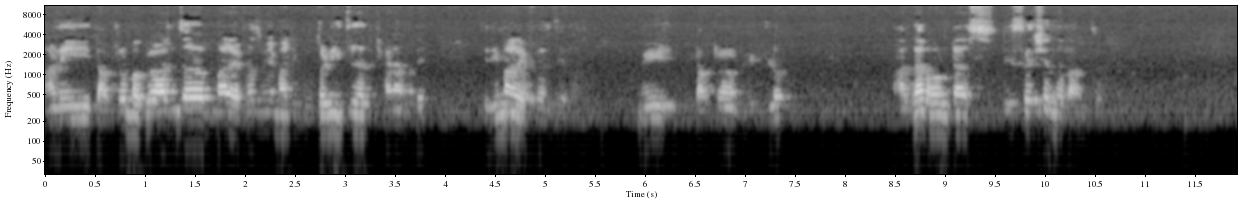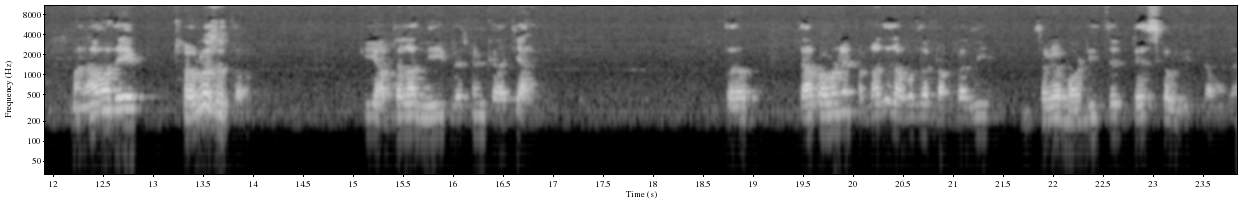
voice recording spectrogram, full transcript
आणि डॉक्टर भगवानचं मला रेफरन्स म्हणजे माझी पुतणी इथे जाते ठाण्यामध्ये तिने मला रेफरन्स दिला. मी डॉक्टरांना भेटलो. अर्धा पाऊण तास डिस्कशन झालं आमचं. मनामध्ये ठरवलंच होतं की आपल्याला नी रिप्लेसमेंट करायची आहे. तर त्याप्रमाणे पंधरा दिवस अगोदर डॉक्टरांनी सगळ्या बॉडीचे टेस्ट करून घेतला मला.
